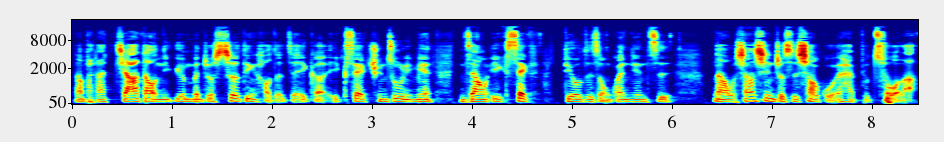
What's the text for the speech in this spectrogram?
然后把它加到你原本就设定好的这个 exact 群组里面，你再用 exact 丢这种关键字，那我相信就是效果也还不错啦，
